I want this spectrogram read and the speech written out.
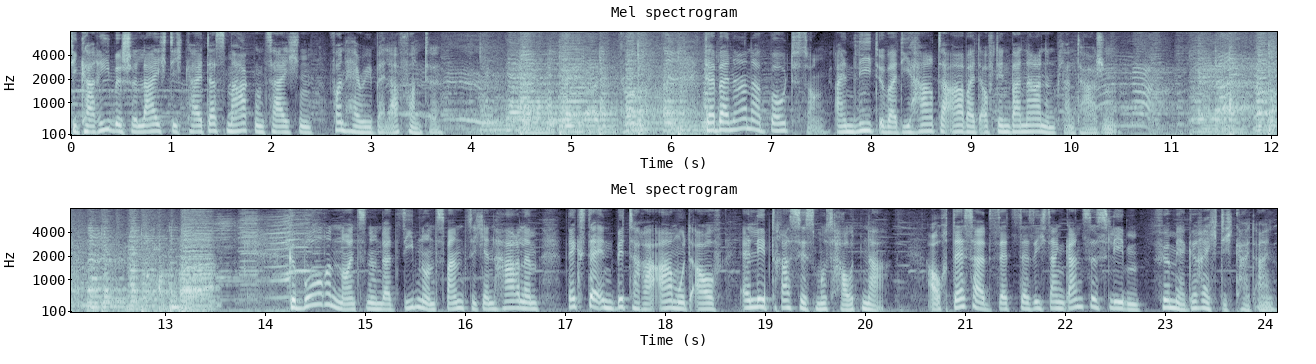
Die karibische Leichtigkeit, das Markenzeichen von Harry Belafonte. Der Banana Boat Song, ein Lied über die harte Arbeit auf den Bananenplantagen. Geboren 1927 in Harlem, wächst er in bitterer Armut auf, erlebt Rassismus hautnah. Auch deshalb setzt er sich sein ganzes Leben für mehr Gerechtigkeit ein.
